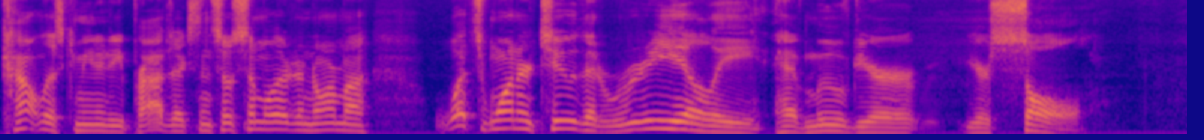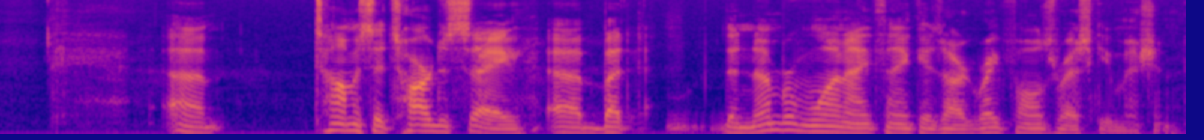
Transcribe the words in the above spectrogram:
countless community projects. And so, similar to Norma, what's one or two that really have moved your your soul? Um, Thomas, it's hard to say, uh, but the number one I think is our Great Falls Rescue Mission.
